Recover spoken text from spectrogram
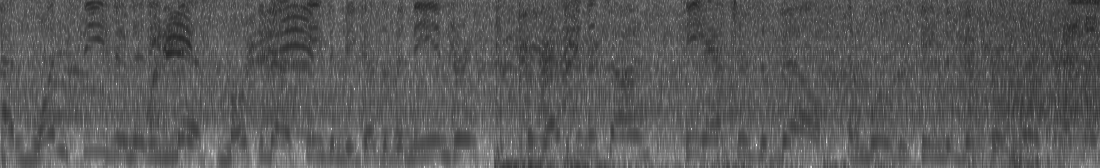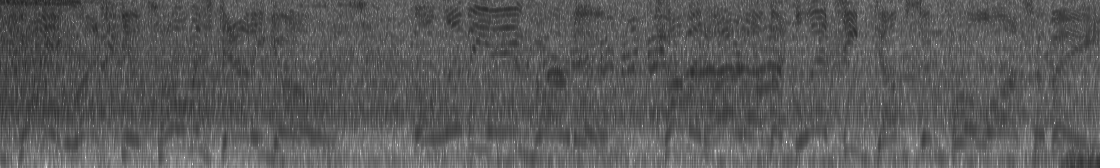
Had one season that he missed, most of that season because of a knee injury. The rest of the time, he answers the bell and wills his team to victory. And the giant rush gets home as down he goes. Olivier Vernon coming hard on the blitz. He dumps him for a loss of eight.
